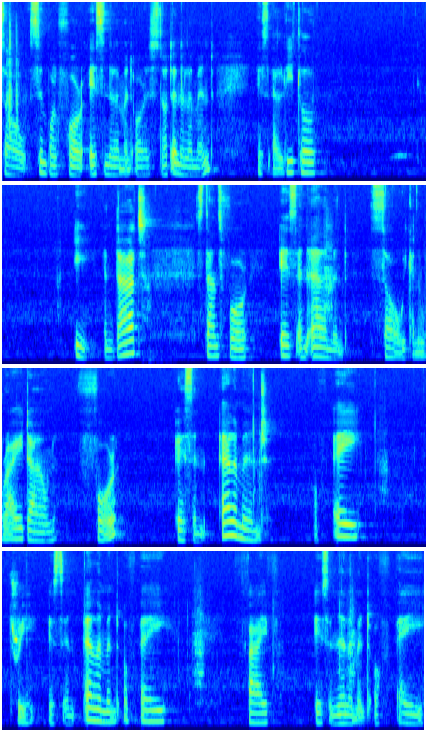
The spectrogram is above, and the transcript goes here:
So symbol for is an element or is not an element is a little e and that stands for is an element. So we can write down 4 is an element of A, 3 is an element of A, 5 is an element of A,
